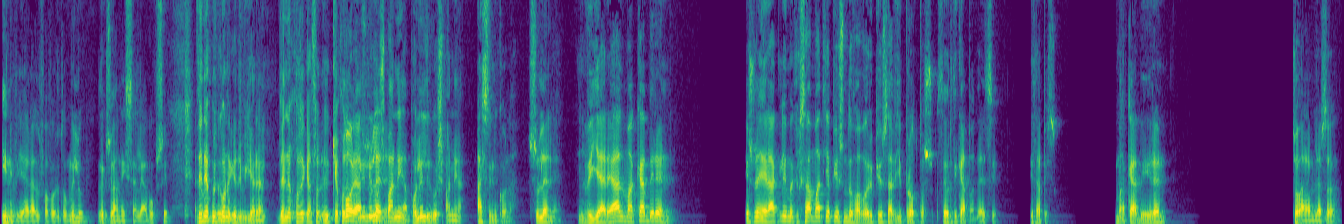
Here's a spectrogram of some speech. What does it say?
είναι η Villarreal το φαβορή του ομίλου. Δεν ξέρω αν έχεις άλλη άποψη. Δεν έχω εικόνα για τη Villarreal. Δεν έχω δει καθόλου. Και έχω δει Ωραία, πολύ σου λίγο λένε. Ισπανία. Πολύ λίγο Ισπανία. Α την εικόνα. Σου λένε Ναι. Villarreal, Maccabi, Ren. Και σου λένε Ηρακλή με κλειστά μάτια ποιος είναι το φαβορή, ποιος θα βγει πρώτος. Θεωρητικά πάντα έτσι. Τι θα πεις. Maccabi, Ren. Σοβαρά μιλάς τώρα.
